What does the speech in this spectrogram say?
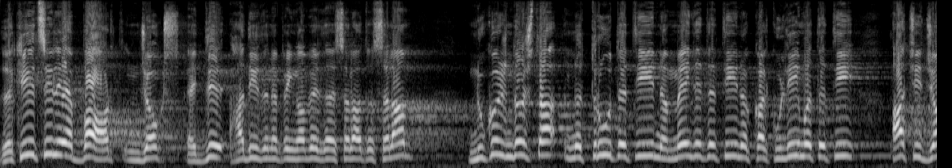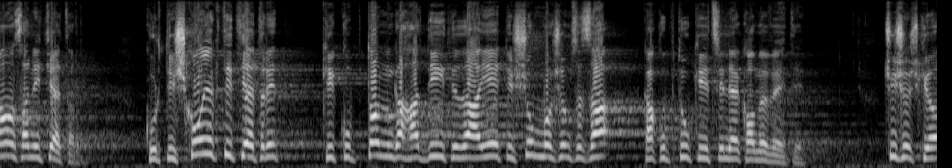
Dhe ky i cili e bart në gjoks e di hadithin e pejgamberit alayhi salatu wasalam, nuk është ndoshta në trutë e tij, në mendjet e tij, në kalkulimet e tij, aq i gjan sa një tjetër. Kur t'i shkojë këtij tjetrit, ky kupton nga hadithi dhe ajeti shumë më shumë se sa ka kuptu ky i cili e ka me veti. Qysh është kjo?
